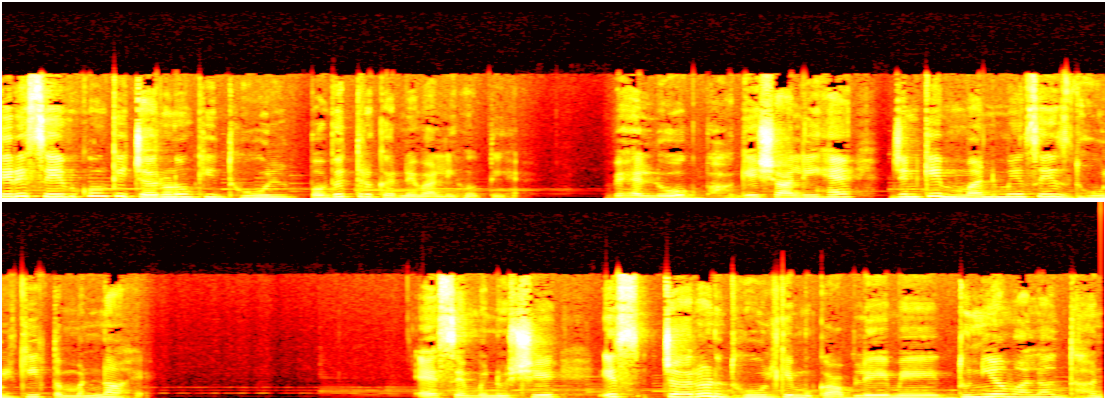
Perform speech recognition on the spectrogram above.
तेरे सेवकों के चरणों की धूल पवित्र करने वाली होती है। वह लोग भाग्यशाली हैं, जिनके मन में से इस धूल की तमन्ना है। ऐसे मनुष्य इस चरण धूल के मुकाबले में दुनिया वाला धन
